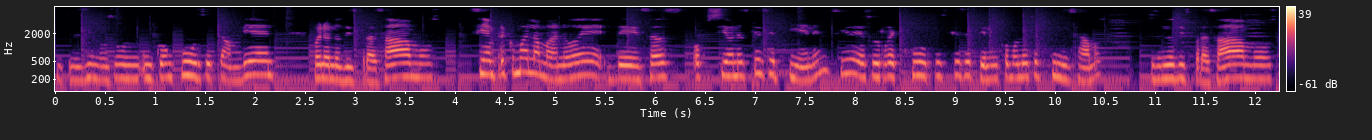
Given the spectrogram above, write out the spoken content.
Entonces hicimos un, concurso también, bueno, nos disfrazamos, siempre como de la mano de, de, esas opciones que se tienen, ¿sí? de esos recursos que se tienen, cómo los optimizamos. Entonces nos disfrazamos,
